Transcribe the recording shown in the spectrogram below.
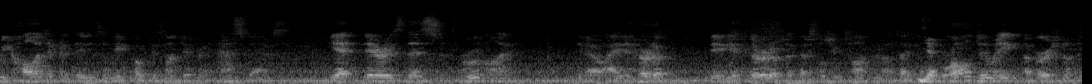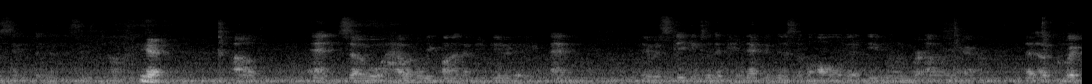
we call it different things and we focus on different aspects. Yet there is this through line. You know, I had heard of maybe a third of the festivals you were talking about, but Yeah. we're all doing a version of the same thing at the same time. Yeah. Um, and so, however we find that community, and it was speaking to the connectedness of all of it, even when we're unaware. A, a quick,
